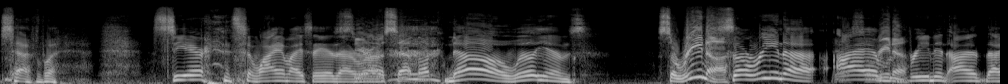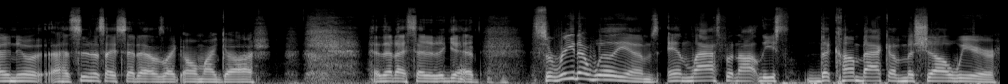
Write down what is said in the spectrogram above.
Sierra. So why am I saying that Sierra wrong? Setbuck? No, Williams. Serena. Serena. I am reading. I I knew it. as soon as I said it, I was like, oh my gosh. And then I said it again. Serena Williams, and last but not least, the comeback of Michelle Weir,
